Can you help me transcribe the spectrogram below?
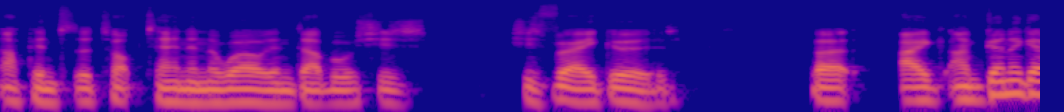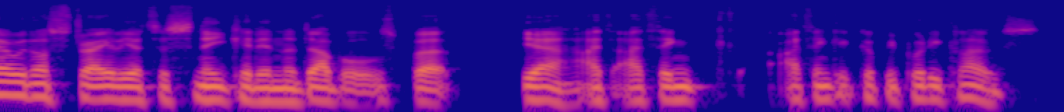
up into the top ten in the world in doubles. She's she's very good, but I, I'm going to go with Australia to sneak it in the doubles. But yeah, I, I think I think it could be pretty close.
